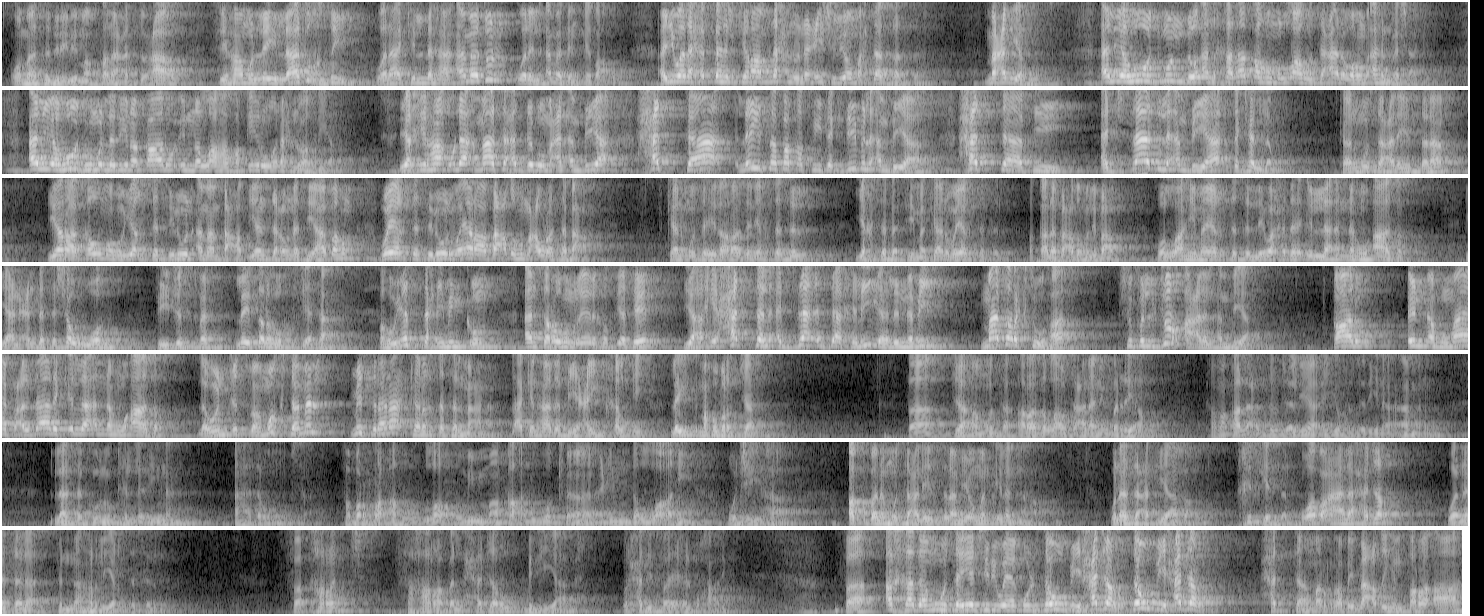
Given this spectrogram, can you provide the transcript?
وما تدري بما صنع الدعاء؟ سهام الليل لا تخطي ولكن لها أمد وللأمد انقضاء. أيها الأحبة الكرام نحن نعيش اليوم أحداث غزة. مع اليهود. اليهود منذ أن خلقهم الله تعالى وهم أهل مشاكل. اليهود هم الذين قالوا إن الله فقير ونحن أغنياء. يا أخي هؤلاء ما تأدبوا مع الأنبياء حتى ليس فقط في تكذيب الأنبياء حتى في أجساد الأنبياء تكلموا. كان موسى عليه السلام يرى قومه يغتسلون أمام بعض ينزعون ثيابهم ويغتسلون ويرى بعضهم عورة بعض. كان موسى إذا أراد أن يغتسل يختبئ في مكان ويغتسل. فقال بعضهم لبعض والله ما يغتسل لوحده إلا أنه آدر يعني عنده تشوه في جسمه ليس له خصيتان. فهو يستحي منكم أن تروه من غير خصيتين. يا أخي حتى الأجزاء الداخلية للنبي ما تركتوها. شوف الجرأة على الأنبياء. قالوا إنه ما يفعل ذلك إلا أنه آدر لو إن جسمه مكتمل مثلنا كان اغتسل معنا. لكن هذا فيه عيب خلقي. ما هو برجال. فجاء موسى أراد الله تعالى أن يبرئه. كما قال عز وجل يا أيها الذين آمنوا لا تكونوا كالذين آذوا موسى. فبرأه الله مما قالوا وكان عند الله وجيها. أقبل موسى عليه السلام يوما إلى النهر ونزع ثيابه خفية وضع على حجر ونزل في النهر ليغتسل. فخرج فهرب الحجر بثيابه. والحديث صحيح البخاري. فأخذ موسى يجري ويقول ثوبي حجر ثوبي حجر. حتى مر ببعضهم فرآه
